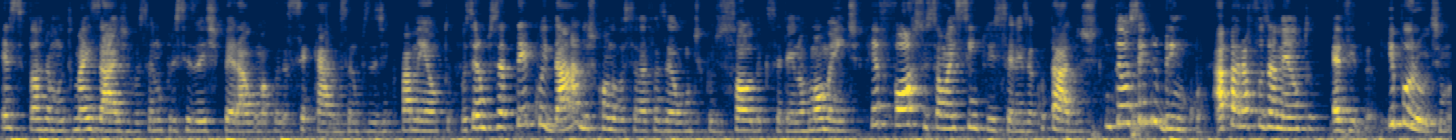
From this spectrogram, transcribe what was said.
ele se torna muito mais ágil. Você não precisa esperar alguma coisa secar, você não precisa de equipamento. Você não precisa ter cuidados quando você vai fazer algum tipo de solda que você tem normalmente. Reforços são mais simples de serem executados. Então eu sempre brinco. A parafusamento é vida. E por último,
